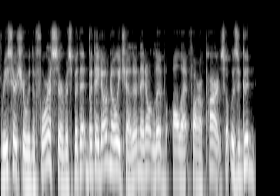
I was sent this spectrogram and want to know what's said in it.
researcher with the Forest Service, but that, but they don't know each other and they don't live all that far apart. So it was a good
